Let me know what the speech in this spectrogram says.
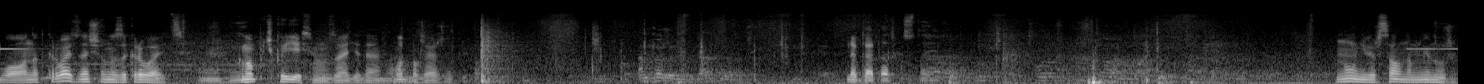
Во, он открывается, значит он и закрывается. Угу. Кнопочка есть он сзади, да. да. Вот багажник. Там тоже да? Докатка стоит. Ну, универсал нам не нужен.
